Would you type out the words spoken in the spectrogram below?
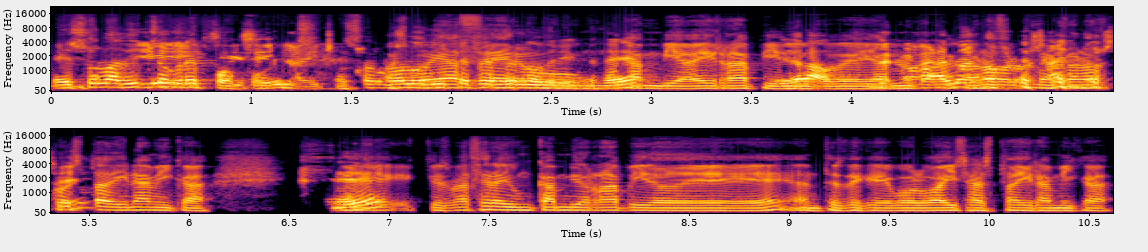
eso lo ha dicho Greg Popovich. Eso no lo dice Pepe Rodríguez. Un ¿eh? cambio ahí rápido, porque me, conozco, ¿eh? esta dinámica. ¿Eh? que os va a hacer ahí un cambio rápido de, antes de que volváis a esta dinámica.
